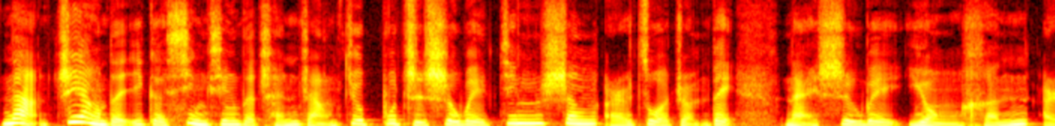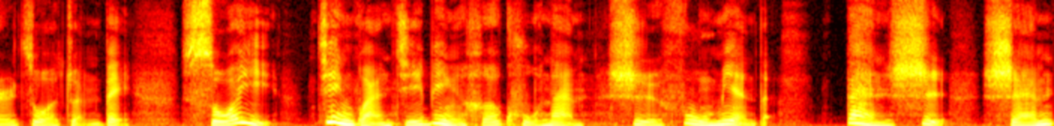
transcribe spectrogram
那这样的一个信心的成长，就不只是为今生而做准备，乃是为永恒而做准备。所以，尽管疾病和苦难是负面的。但是神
